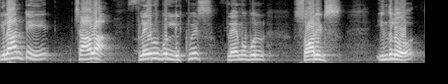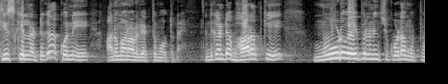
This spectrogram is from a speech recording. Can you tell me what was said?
ఇలాంటి చాలా ఫ్లేమబుల్ లిక్విడ్స్ ఫ్లేమబుల్ సాలిడ్స్ ఇందులో తీసుకెళ్ళినట్టుగా కొన్ని అనుమానాలు వ్యక్తమవుతున్నాయి. ఎందుకంటే భారత్కి మూడు వైపుల నుంచి కూడా ముప్పు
